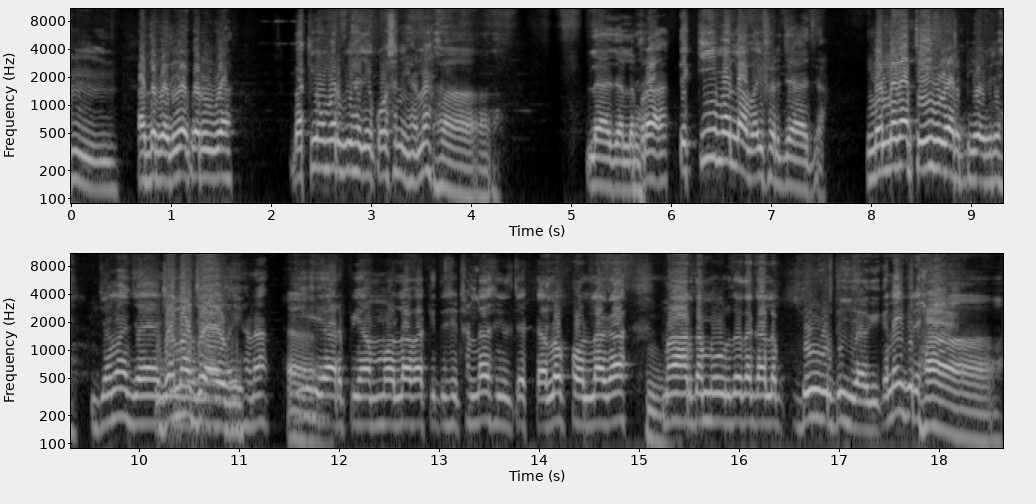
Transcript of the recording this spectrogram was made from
ਹੂੰ। ਕੱਦ ਵਧੀਆ ਕਰੂਗਾ। ਬਾਕੀ ਉਮਰ ਵੀ ਹਜੇ ਕੁਛ ਨਹੀਂ ਹਨਾ। ਹਾਂ। ਲੈ ਚੱਲ ਭਰਾ ਤੇ ਕੀ ਮੁੱਲ ਆ ਬਾਈ ਫਿਰ ਜਾਇਜ਼? ਆ ਮੁੱਲ ਦਾ 30000 ਰੁਪਏ ਵੀਰੇ। ਜਮਾ ਜਾਇਜ਼ ਜਮਾਂ ਮੁੱਲ ਆ ਜਾਇਜ਼ ਬਾਈ, ਜੀ। ਹਨਾ। 30000 ਰੁਪਿਆ ਮੁੱਲ ਆ ਬਾਕੀ ਤੁਸੀਂ ਠੰਡਾ ਸੀਲ ਚੈੱਕ ਕਰ ਲਓ ਫੁੱਲ ਹੈਗਾ। ਮਾਰਦਾ ਮੂਰਦਾ ਤਾਂ ਗੱਲ ਦੂਰ ਦੀ ਆ ਗਈ ਕਿ ਨਹੀਂ ਵੀਰੇ? ਹਾਂ।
